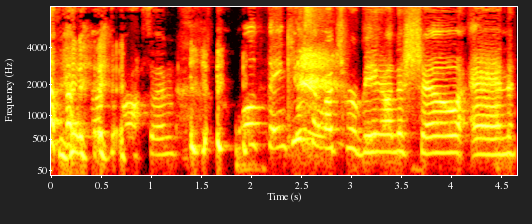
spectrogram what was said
awesome. Well, thank you so much for being on the show. And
